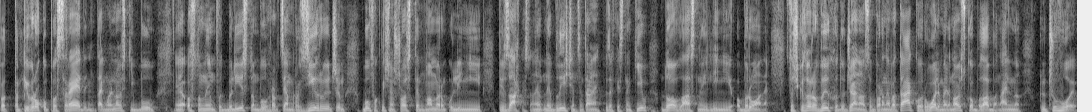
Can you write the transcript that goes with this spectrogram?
от там півроку посередині. Так Маліновський був е, основним футболістом, був гравцем розігруючим, був фактично шостим номером у лінії півзахисту, най- найближчим центральних півзахисників до власної лінії оборони. З точки зору виходу Дженуа з оборони в атаку, роль Маліновського була банально ключовою.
